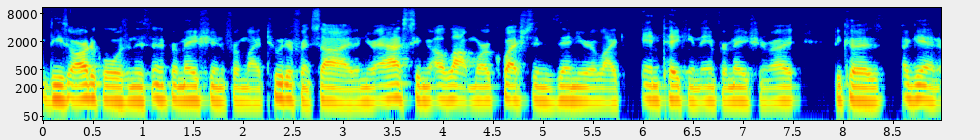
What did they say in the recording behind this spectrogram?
these articles and this information from like two different sides and you're asking a lot more questions than you're like intaking the information right because again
